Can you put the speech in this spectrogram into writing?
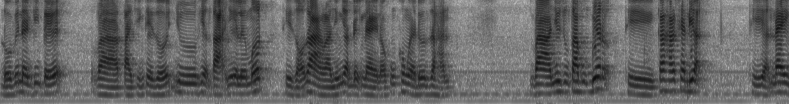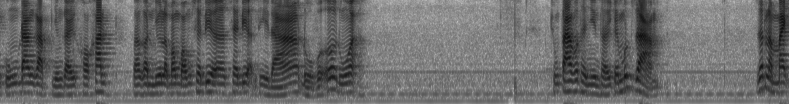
đối với nền kinh tế và tài chính thế giới như hiện tại như Elon Musk thì rõ ràng là những nhận định này nó cũng không hề đơn giản. Và như chúng ta cũng biết thì các hãng xe điện thì hiện nay cũng đang gặp những cái khó khăn và gần như là bong bóng xe điện xe điện thì đã đổ vỡ, đúng không ạ? Chúng ta có thể nhìn thấy cái mức giảm rất là mạnh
